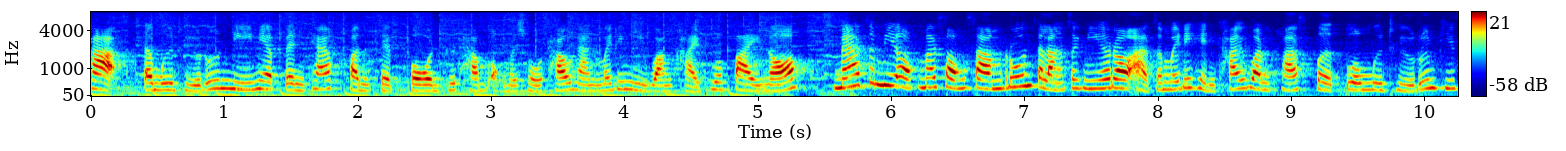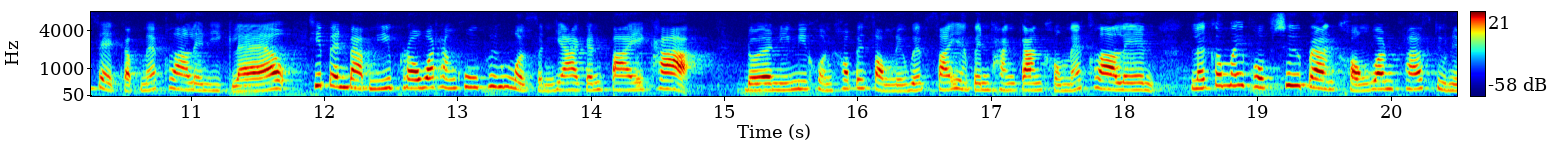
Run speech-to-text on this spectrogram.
ค่ะ แต่มือถือรุ่นนี้เนี่ยเป็นแค่ concept phone คือทำออกมาโชว์เท่านั้นไม่ได้มีวางขายทั่วไปเนาะแม้จะมีออกมา 2-3 รุ่นแต่หลังจากนี้เราอาจจะไม่ได้เห็นค่าย OnePlus เปิดตัวมือถือรุ่นพิเศษกับ McLaren อีกแล้ว ที่เป็นแบบนี้เพราะว่าทั้งคู่เพิ่งหมดสัญญากันไปค่ะ โดยอันนี้มีคนเข้าไปส่องในเว็บไซต์อย่างเป็นทางการของ McLaren และก็ไม่พบชื่อแบรนด์ของ OnePlus อยู่ใน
